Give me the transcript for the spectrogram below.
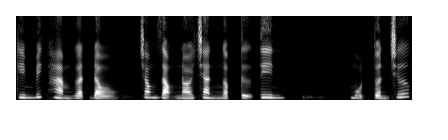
Kim Bích Hàm gật đầu, trong giọng nói tràn ngập tự tin. Một tuần trước,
